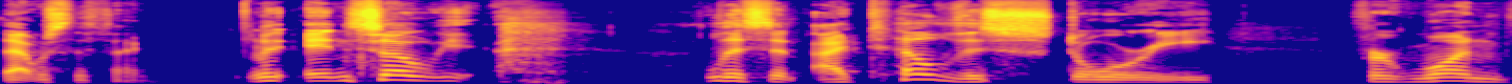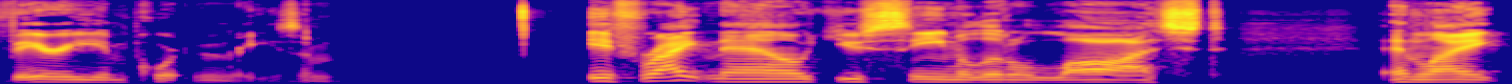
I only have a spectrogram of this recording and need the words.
That was the thing. And so, listen, I tell this story for one very important reason. If right now you seem a little lost and like,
